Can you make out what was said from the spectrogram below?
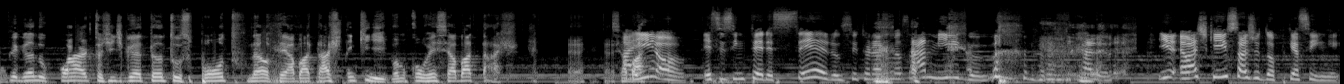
verdade. pegando o quarto, a gente ganha tantos pontos. Não, tem a Batacha, tem que ir. Vamos convencer a Batacha. A Aí, ó, esses interesseiros se tornaram meus amigos. Brincadeira. E eu acho que isso ajudou, porque assim,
